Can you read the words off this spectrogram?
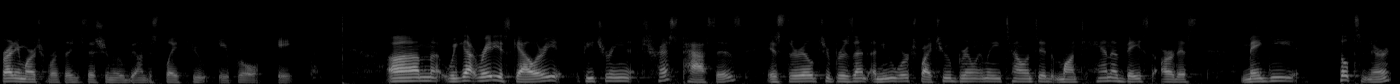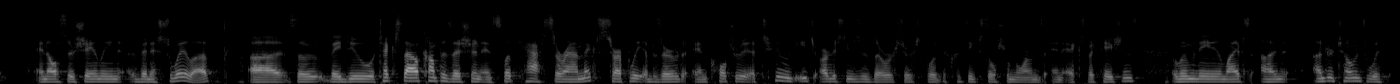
Friday, March 4th, the exhibition will be on display through April 8th. Um, we got Radius Gallery featuring Trespasses is thrilled to present a new works by two brilliantly talented Montana-based artists, Maggie Hiltner and also Shailene Venezuela. Uh, so they do textile composition and slip cast ceramics, sharply observed and culturally attuned. Each artist uses their works to explore the critique social norms and expectations, illuminating life's un undertones with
